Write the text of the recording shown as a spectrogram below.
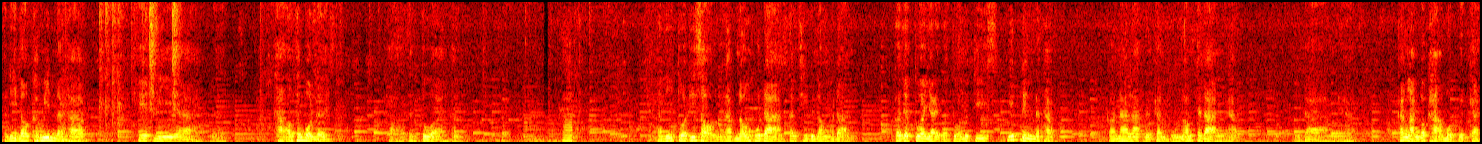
อันนี้น้องขมิ้นนะครับเพศเมียนะขาวทั้งหมดเลย ขาวทั้งตัวครับ ครับ อันนี้ตัวที่สองนะครับ น้องฮูดานตั้งชื่อเป็นน้องฮูดานก็จะตัวใหญ่กว่าตัวเมื่อกี้นิดนึงนะครับ ก็น่ารักเหมือนกันหูน้องจะด่างนะครับหูด่างเนี่ยครับข้างหลังก็ขาวหมดเหมือนกัน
